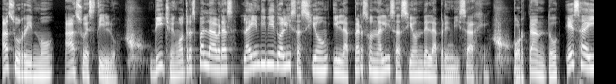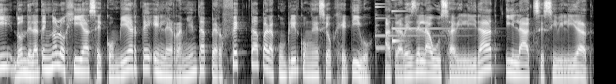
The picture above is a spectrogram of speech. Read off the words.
a su ritmo, a su estilo. Dicho en otras palabras, la individualización y la personalización del aprendizaje. Por tanto, es ahí donde la tecnología se convierte en la herramienta perfecta para cumplir con ese objetivo, a través de la usabilidad y la accesibilidad,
